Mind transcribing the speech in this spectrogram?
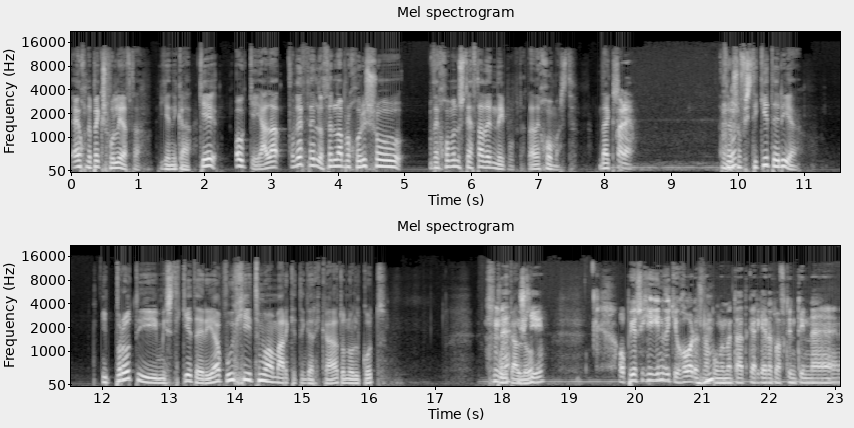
Έχουν παίξει πολύ αυτά γενικά. Και οκ, αλλά δεν θέλω. Θέλω να προχωρήσω δεχόμενος ότι αυτά δεν είναι ύποπτα. Τα δεχόμαστε. Εντάξει. Ωραία. Θεοσοφιστική εταιρεία. η πρώτη μυστική εταιρεία που είχε τμήμα marketing αρχικά, τον Olcott. Πολύ Ναι, καλό. ισχύει. Ο οποίος είχε γίνει δικηγόρος, να πούμε, μετά την καριέρα του αυτήν την, ε,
